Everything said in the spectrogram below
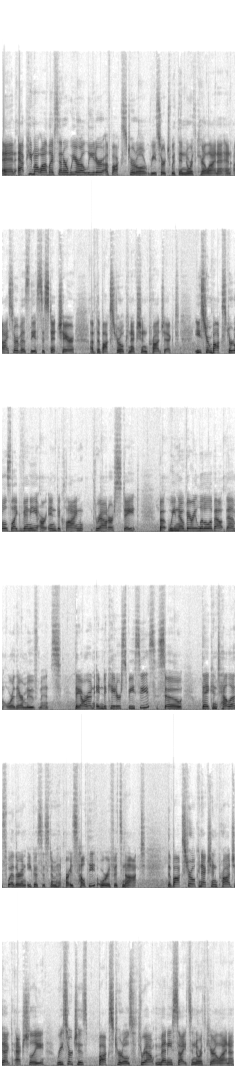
And at Piedmont Wildlife Center, we are a leader of box turtle research within North Carolina, and I serve as the Assistant Chair of the Box Turtle Connection Project. Eastern box turtles like Vinny are in decline throughout our state, but we know very little about them or their movements. They are an indicator species, so they can tell us whether an ecosystem is healthy or if it's not. The Box Turtle Connection Project actually researches box turtles throughout many sites in North Carolina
